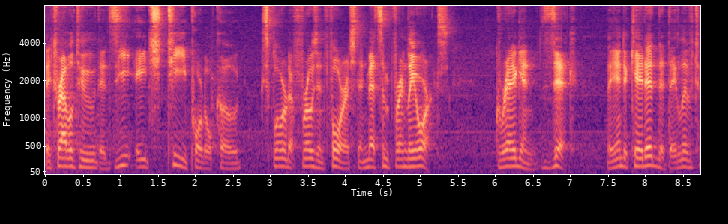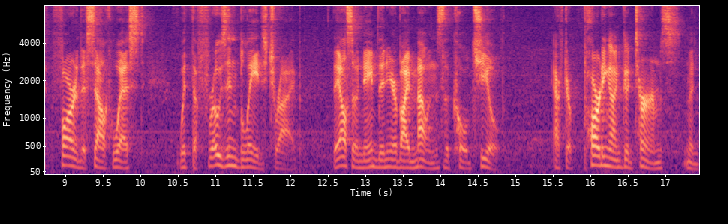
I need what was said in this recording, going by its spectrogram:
They traveled to the ZHT portal code, explored a frozen forest, and met some friendly orcs. Greg and Zik. They indicated that they lived far to the southwest with the Frozen Blades tribe. They also named the nearby mountains the Cold Shield. After parting on good terms, an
